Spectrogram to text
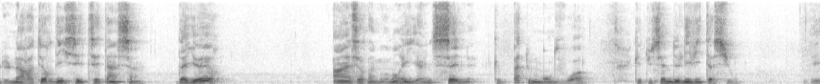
le narrateur dit c'est, c'est un saint. D'ailleurs, à un certain moment, il y a une scène que pas tout le monde voit, qui est une scène de lévitation. Et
